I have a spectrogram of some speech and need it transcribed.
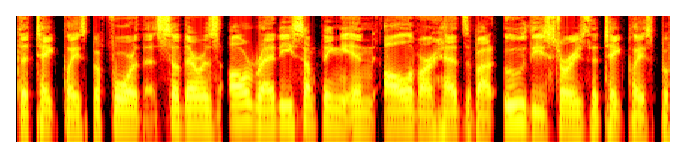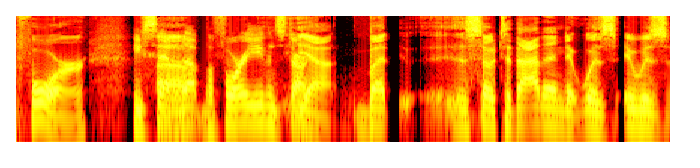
that take place before this. So there was already something in all of our heads about, ooh, these stories that take place before. He set it Uh, up before he even started. Yeah. But uh, so to that end, it was, it was,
